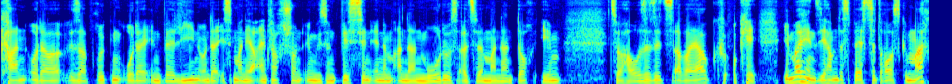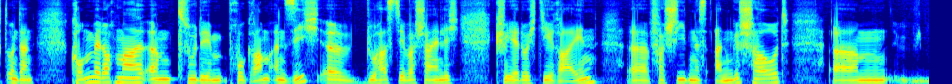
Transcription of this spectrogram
Cannes oder Saarbrücken oder in Berlin und da ist man ja einfach schon irgendwie so ein bisschen in einem anderen Modus, als wenn man dann doch eben zu Hause sitzt. Aber ja, okay, immerhin, Sie haben das Beste draus gemacht und dann kommen wir doch mal ähm, zu dem Programm an sich. Äh, du hast dir wahrscheinlich quer durch die Reihen äh, Verschiedenes angeschaut. Ähm,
